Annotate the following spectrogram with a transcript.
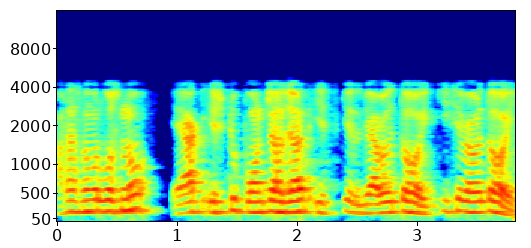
আঠাশ নম্বর প্রশ্ন, এক ইস টু পঞ্চাশ হাজার স্কেল ব্যবহৃত হয়, কিসে ব্যবহৃত হয়?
